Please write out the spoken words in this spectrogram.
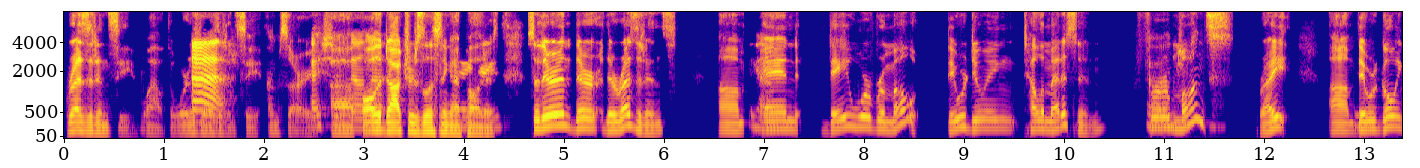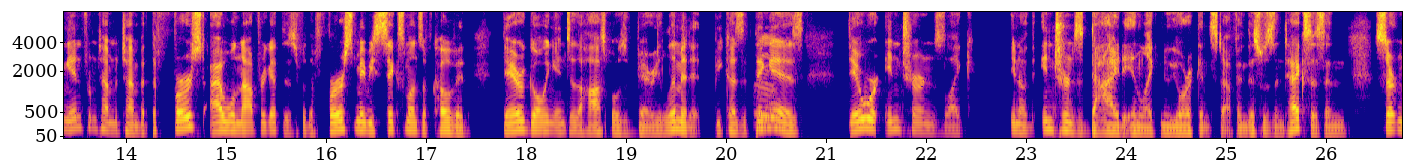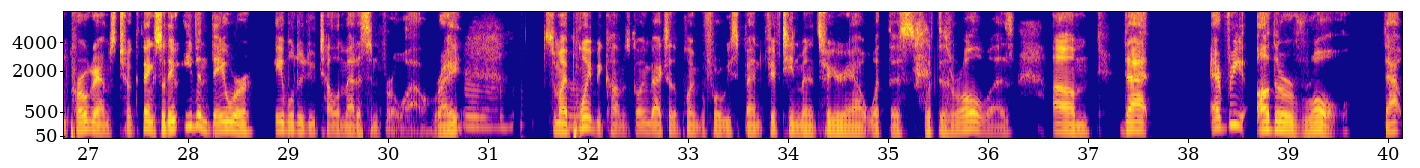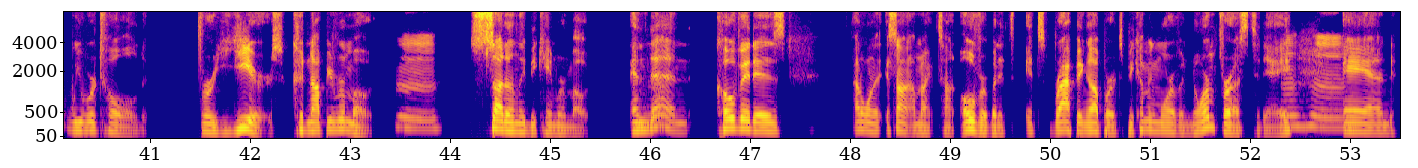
residency wow the word is Ah. residency i'm sorry I should have uh, all the doctors listening i apologize so they're in their their residents um Yeah. and they were remote they were doing telemedicine Oh, for interesting. months right um they were going in from time to time but the first i will not forget this for the first maybe six months of covid they're going into the hospitals very limited because the thing Mm. is there were interns like you know the interns died in like new york and stuff and this was in texas and certain programs took things so they even they were able to do telemedicine for a while right Mm. so my Mhm. point becomes going back to the point before we spent 15 minutes figuring out what this what this role was um that every other role that we were told for years could not be remote Mm. suddenly became remote and Mhm. then covid is i don't want to it's not i'm not it's not over but it's it's wrapping up or it's becoming more of a norm for us today Mhm. and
